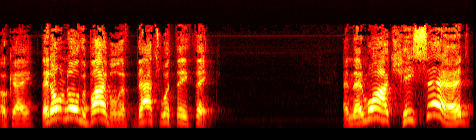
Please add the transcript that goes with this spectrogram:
Okay? They don't know the Bible if that's what they think. And then watch, he said,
